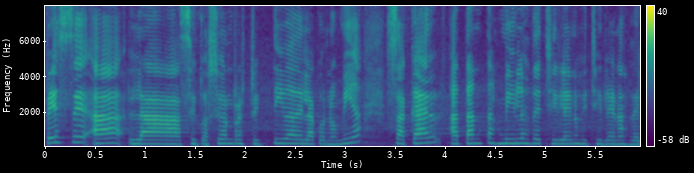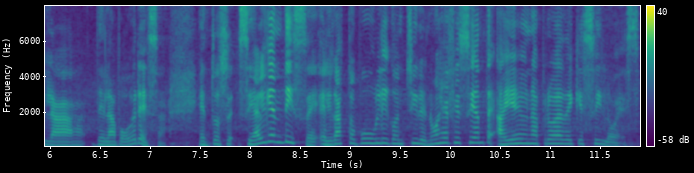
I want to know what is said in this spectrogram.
pese a la situación restrictiva de la economía, sacar a tantas miles de chilenos y chilenas de la, de la pobreza. Entonces, si alguien dice el gasto público en Chile no es eficiente, ahí hay una prueba de que sí lo es.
